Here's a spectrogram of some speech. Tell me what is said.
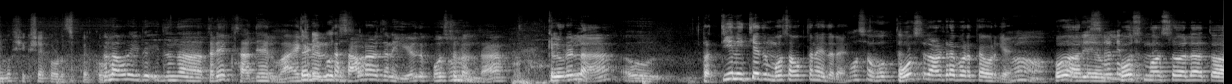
ನೀವು ಶಿಕ್ಷೆ ಕೊಡಿಸ್ಬೇಕು. ಅಲ್ಲ ಅವರು ಇದು ಇದನ್ನ ತಡೆಯೋಕ್ಕೆ ಸಾಧ್ಯ ಇಲ್ವಾ? ಸಾವಿರಾರು ಜನ ಹೇಳಿದೆ ಪೋಸ್ಟಲ್ ಅಂತ ಕೆಲವರೆಲ್ಲ ಪ್ರತಿನಿತ್ಯ ಅದನ್ನ ಮೋಸ ಹೋಗ್ತಾನೆ ಇದ್ದಾರೆ ಮೋಸ ಹೋಗ್ತಾರೆ ಪೋಸ್ಟಲ್ ಆರ್ಡರ್ ಬರುತ್ತೆ ಅವ್ರಿಗೆ. ಅಲ್ಲಿ ಪೋಸ್ಟ್ ಮಾಸ್ಟರ್ ಅಲ್ಲ ಅಥವಾ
